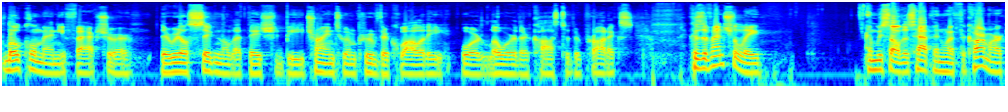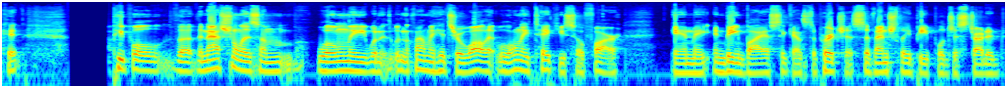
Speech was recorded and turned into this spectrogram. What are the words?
local manufacturer the real signal that they should be trying to improve their quality or lower their cost of their products. Because eventually, and we saw this happen with the car market, people the, the nationalism will only when it, when it finally hits your wallet will only take you so far in make, in being biased against a purchase. Eventually, people just started,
